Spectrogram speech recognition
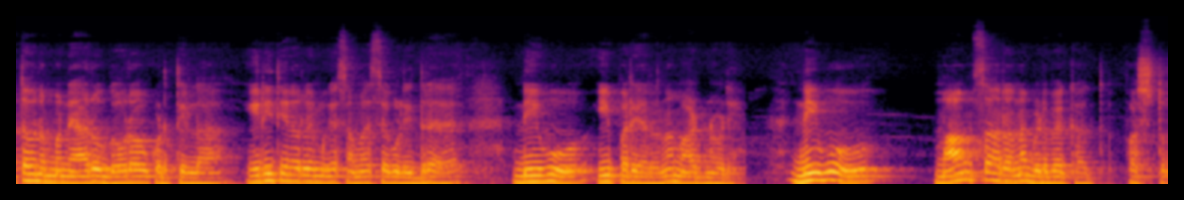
ಅಥವಾ ನಮ್ಮನ್ನು ಯಾರೂ ಗೌರವ ಕೊಡ್ತಿಲ್ಲ, ಈ ರೀತಿ ಏನಾದ್ರು ನಿಮಗೆ ಸಮಸ್ಯೆಗಳಿದ್ದರೆ ನೀವು ಈ ಪರಿಹಾರನ ಮಾಡಿ ನೋಡಿ. ನೀವು ಮಾಂಸಾಹಾರನ ಬಿಡಬೇಕಾದ್ದು ಫಸ್ಟು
